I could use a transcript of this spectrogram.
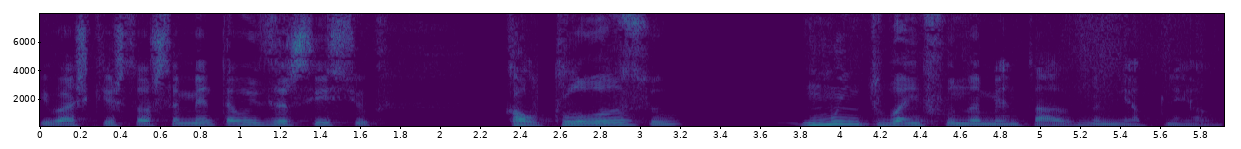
Eu acho que este orçamento é um exercício cauteloso, muito bem fundamentado, na minha opinião,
